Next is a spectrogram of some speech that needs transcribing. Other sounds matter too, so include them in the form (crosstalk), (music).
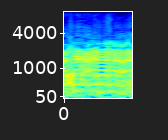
You.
